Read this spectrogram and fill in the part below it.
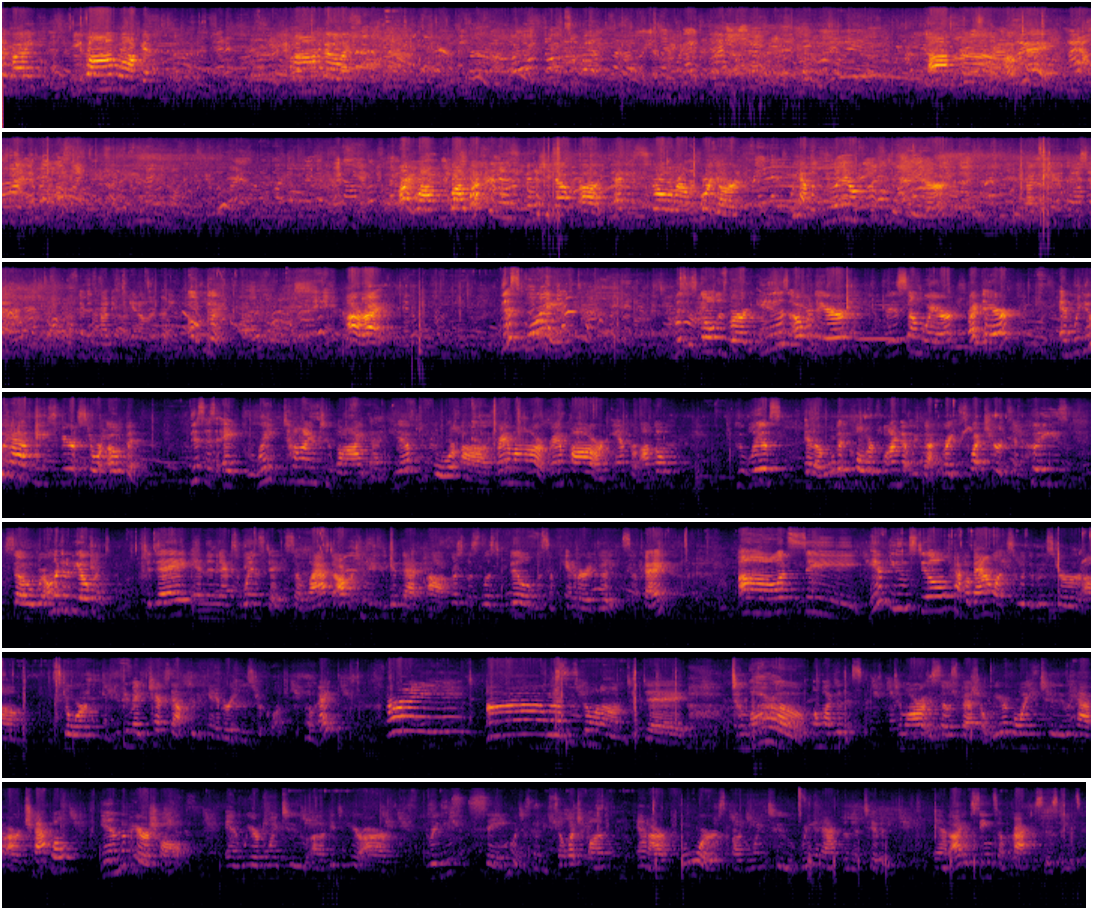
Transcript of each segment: walking, buddy. Keep on walking. Keep on going. last opportunity to get that uh, Christmas list I've seen some practices, and it's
